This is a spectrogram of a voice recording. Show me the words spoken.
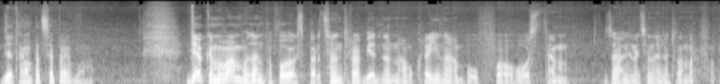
для Трампа це перемога. Дякуємо вам. Богдан Попов, експерт центру Об'єднана Україна, був гостем загальнонаціонального телемарафону.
